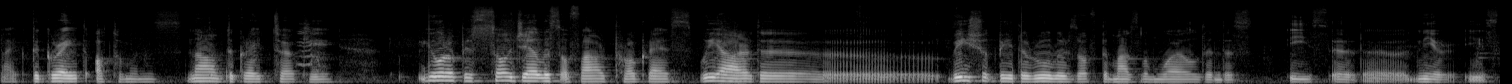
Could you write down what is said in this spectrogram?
like the great Ottomans, now the great Turkey. Europe is so jealous of our progress. We are the, we should be the rulers of the Muslim world and the East, uh, the Near East.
